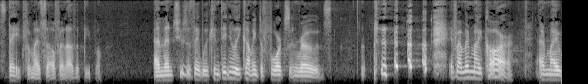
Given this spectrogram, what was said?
state for myself and other people. And then choose to say we're continually coming to forks and roads. if I'm in my car and my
